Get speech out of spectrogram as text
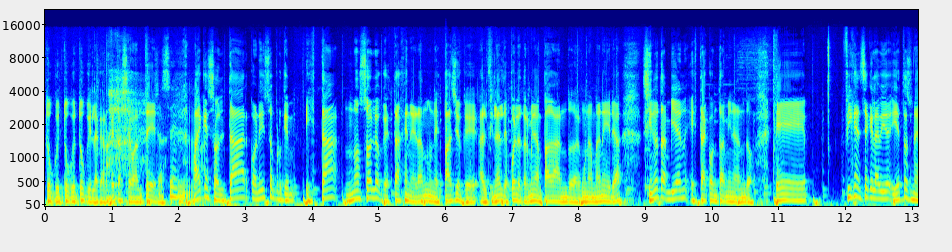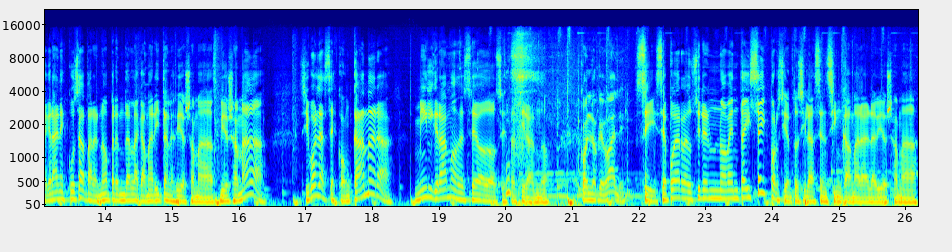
Tuki, tuki, tuki. La carpeta se va entera. sé, no. Hay que soltar con eso porque está, no solo que está generando un espacio que al final después lo terminan pagando de alguna manera, sino también está contaminando. Eh, fíjense que la video, y esto es una gran excusa para no prender la camarita en las videollamadas. ¿Videollamada? Si vos la haces con cámara, mil gramos de CO2 se está tirando. Con lo que vale. Sí, se puede reducir en un 96% si la hacen sin cámara la videollamada.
